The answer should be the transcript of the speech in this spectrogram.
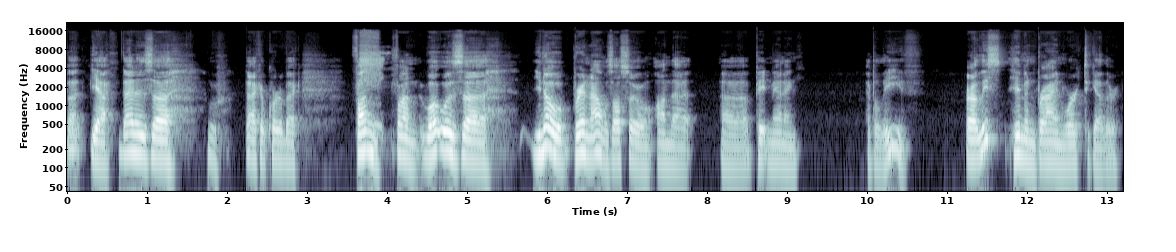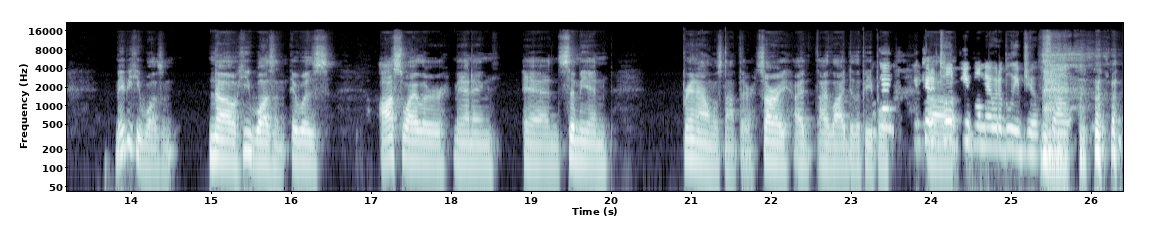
but yeah that is uh ooh, backup quarterback. Fun fun. What was uh you know brandon allen was also on that uh peyton manning i believe. Or at least him and brian worked together. Maybe he wasn't. No he wasn't. It was Osweiler, Manning, and Siemian. Brandon Allen was not there. Sorry, I, I lied to the people. Okay. You could have uh, told people and they would have believed you. So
